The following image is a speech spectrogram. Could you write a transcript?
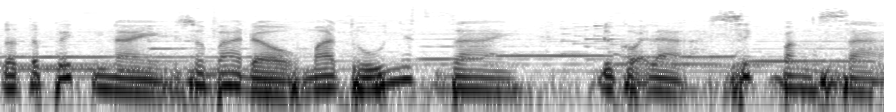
Đợt tập kích này do ba đầu ma thú nhất dài Được gọi là xích băng xà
